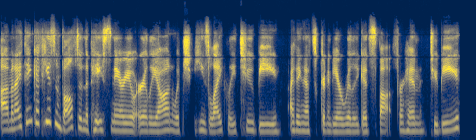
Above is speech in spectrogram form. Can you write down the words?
Um, and I think if he's involved in the pace scenario early on, which he's likely to be, I think that's going to be a really good spot for him to be.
